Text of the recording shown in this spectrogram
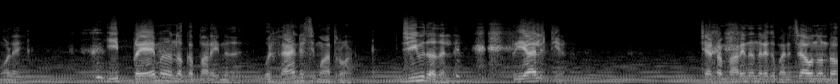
മോളെ ഈ പ്രേമം എന്നൊക്കെ പറയുന്നത് ഒരു ഫാന്റസി മാത്രമാണ്. ജീവിതം അതല്ല റിയാലിറ്റിയാണ് ചേട്ടൻ പറയുന്നത് നിനക്ക് മനസ്സിലാവുന്നുണ്ടോ?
